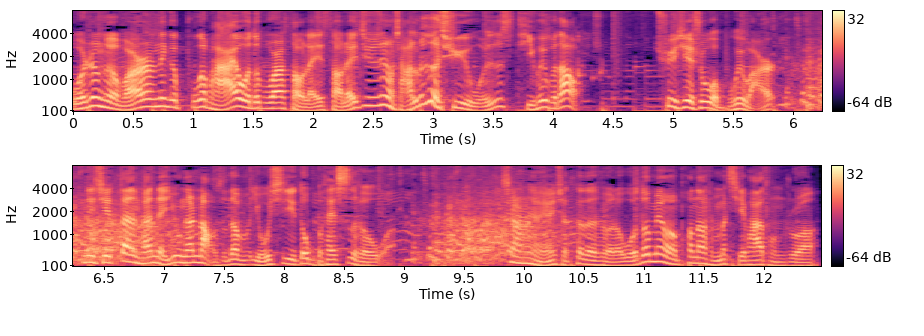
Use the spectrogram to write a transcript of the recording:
我认可玩那个扑克牌，我都不玩扫雷，扫雷究竟有啥乐趣？我是体会不到。确切说，我不会玩那些但凡得用点脑子的游戏都不太适合我。”相声演员小特特说了，我都没有碰到什么奇葩同桌，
